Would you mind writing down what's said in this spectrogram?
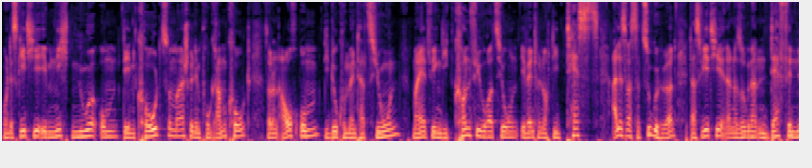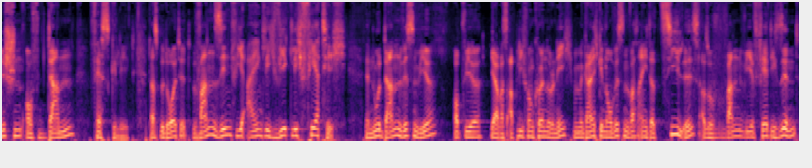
Und es geht hier eben nicht nur um den Code zum Beispiel, den Programmcode, sondern auch um die Dokumentation, meinetwegen die Konfiguration, eventuell noch die Tests, alles was dazugehört. Das wird hier in einer sogenannten Definition of Done festgelegt. Das bedeutet, wann sind wir eigentlich wirklich fertig? Denn nur dann wissen wir, ob wir ja was abliefern können oder nicht. Wenn wir gar nicht genau wissen, was eigentlich das Ziel ist, also wann wir fertig sind,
